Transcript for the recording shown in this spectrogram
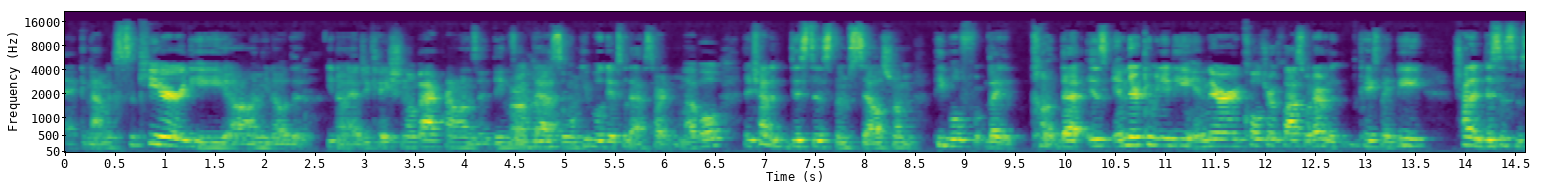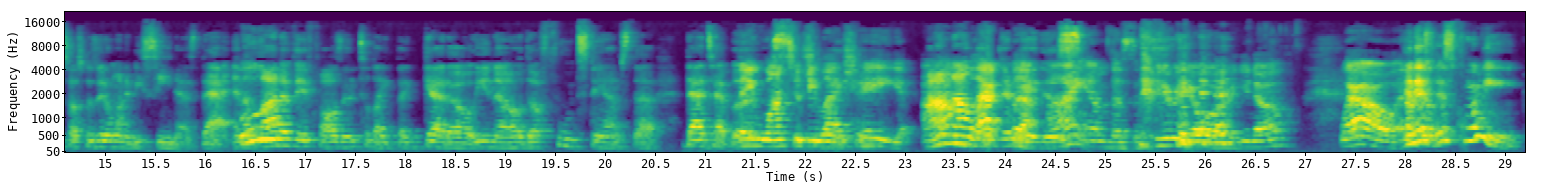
economic security, um, you know the you know educational backgrounds and things like Uh-huh. that. So when people get to that certain level, they try to distance themselves from people from, like that is in their community, in their culture, class, whatever the case may be. Try to distance themselves because they don't want to be seen as that, and a lot of it falls into like the ghetto, you know, the food stamps, the that type of. they want to be like, hey, I'm I'm, not not like black, but. I am the superior, you know? Wow. and I it's, it's corny.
